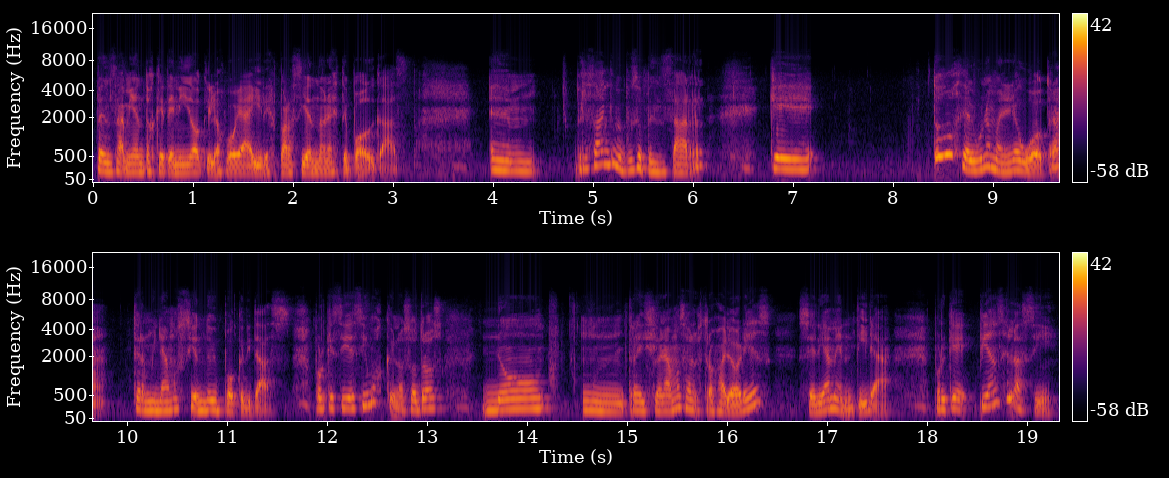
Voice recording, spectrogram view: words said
pensamientos que he tenido que los voy a ir esparciendo en este podcast. Em, pero saben que me puse a pensar que todos de alguna manera u otra terminamos siendo hipócritas. Porque si decimos que nosotros no mm, traicionamos a nuestros valores, sería mentira. Porque piénselo así.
